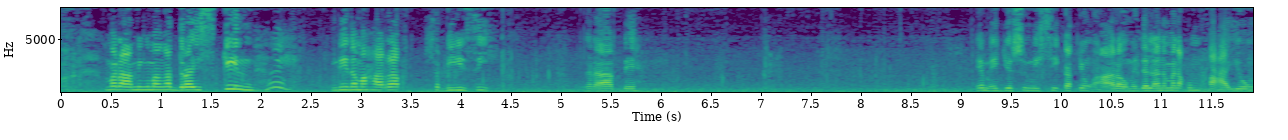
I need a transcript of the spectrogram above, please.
Maraming mga dry skin. Ay, hindi na maharap sa busy. Grabe. Eh, medyo sumisikat yung araw. May dala naman akong payong.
